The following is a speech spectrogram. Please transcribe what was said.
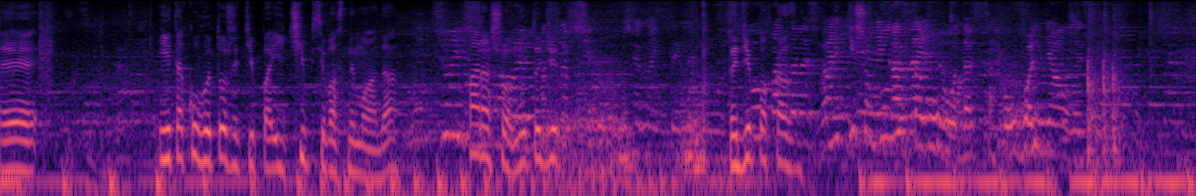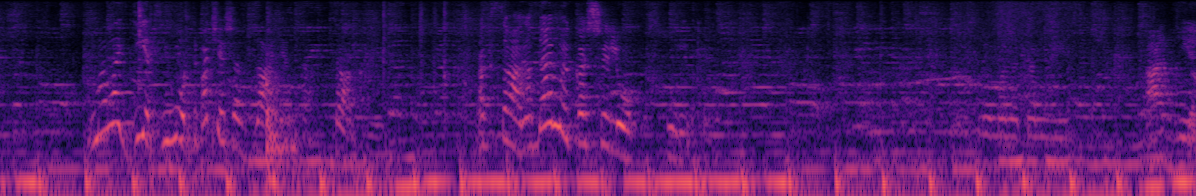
Е, і такого теж, типа, і чіпсів у вас нема, да? Нічого ще Хорошо, ну немає. тоді, Ще знайти не можу. тоді Ну, показ... пацани з Вони ті, що були понедільника з того зайдуть. года, всі поувольнялися. Молодець, Єгор, ти бачиш, я зараз зайнята. Так. Оксана, дай мой кошелек в сумке. У мене там є. А де?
